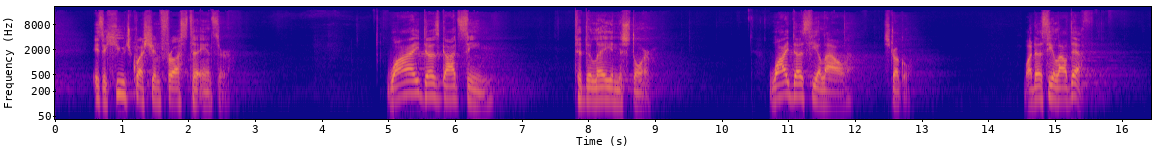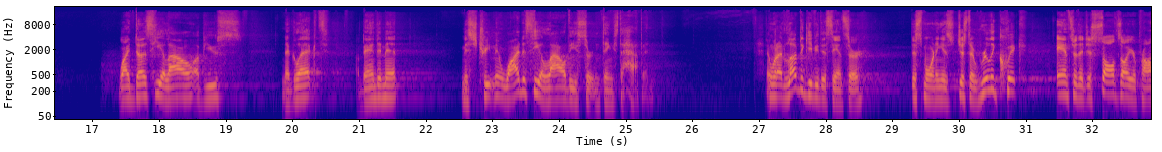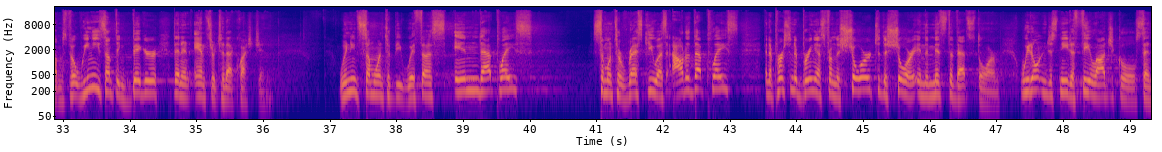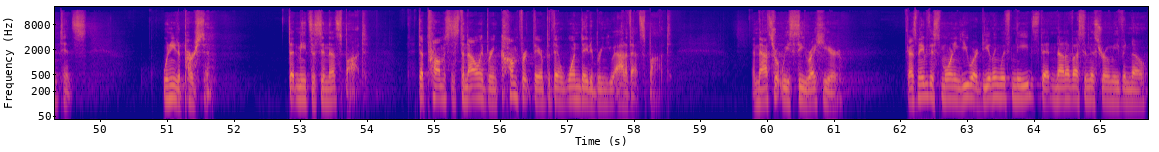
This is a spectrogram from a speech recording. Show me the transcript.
is a huge question for us to answer. Why does God seem to delay in the storm? Why does he allow struggle? Why does he allow death? Why does he allow abuse, neglect, abandonment, mistreatment? Why does he allow these certain things to happen? And what I'd love to give you this answer this morning is just a really quick answer that just solves all your problems, but we need something bigger than an answer to that question. We need someone to be with us in that place, someone to rescue us out of that place, and a person to bring us from the shore to the shore in the midst of that storm. We don't just need a theological sentence, we need a person that meets us in that spot, that promises to not only bring comfort there, but then one day to bring you out of that spot. And that's what we see right here. Guys, maybe this morning you are dealing with needs that none of us in this room even know.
